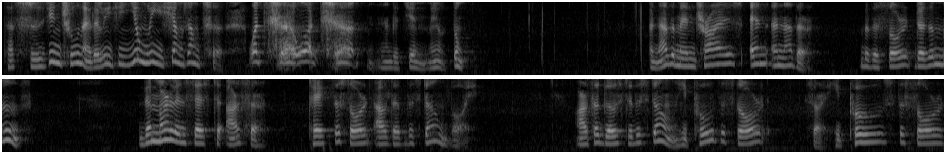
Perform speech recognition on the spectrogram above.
他使劲出奶的力气，用力向上扯，我扯，我扯，那个剑没有动。Another man tries and another, but the sword doesn't move. Then Merlin says to Arthur. Take the sword out of the stone, boy. Arthur goes to the stone. He pulls the sword, sorry, he pulls the sword,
